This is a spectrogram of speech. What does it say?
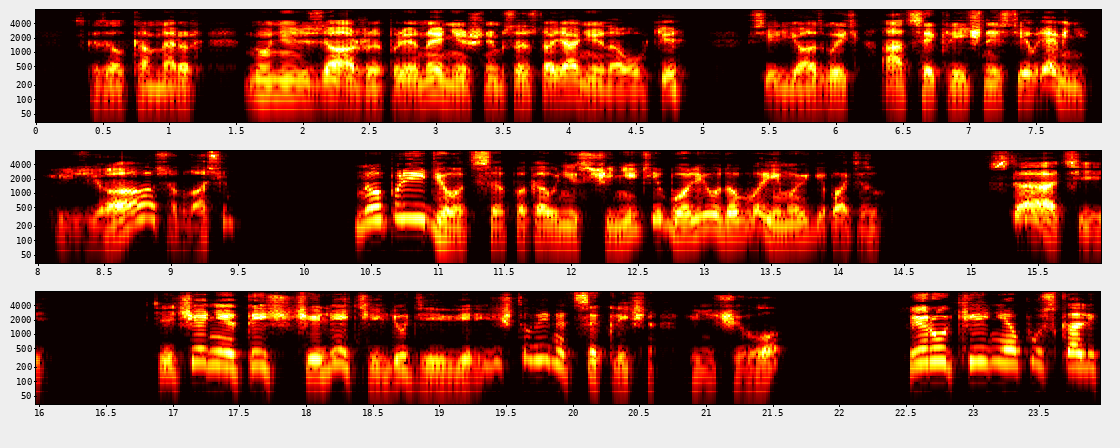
— сказал Камеров, — ну нельзя же при нынешнем состоянии науки всерьез говорить о цикличности времени. Нельзя, согласен. Но придется, пока вы не сочините более удобоваримую гипотезу. Кстати, в течение тысячелетий люди верили, что время циклично, и ничего. И руки не опускали,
